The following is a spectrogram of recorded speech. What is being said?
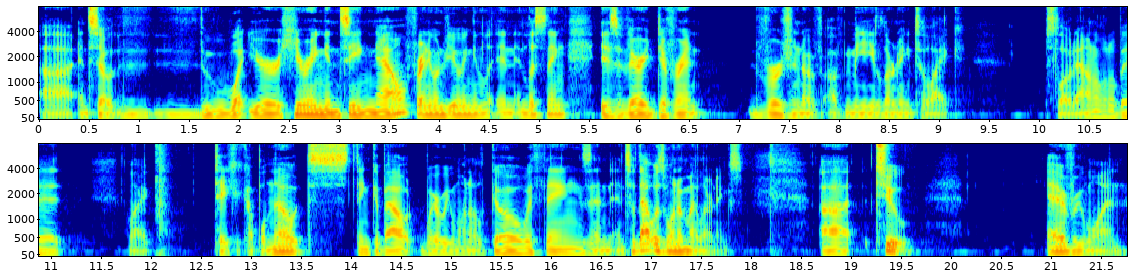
Uh, and so, th- th- what you're hearing and seeing now, for anyone viewing and, and, and listening, is a very different version of of me learning to like slow down a little bit, like take a couple notes, think about where we want to go with things, and and so that was one of my learnings. Uh, two, everyone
